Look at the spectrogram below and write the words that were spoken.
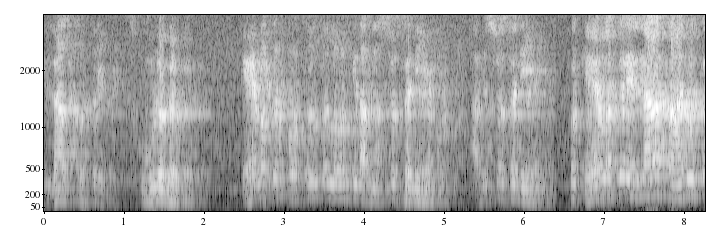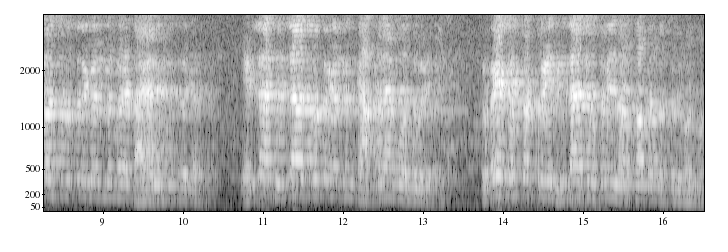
ജില്ലാസ്പത്രി സ്കൂളുകൾ. കേരളത്തിന് പുറത്തു നിന്നുള്ളവർക്ക് ഇത് അവിശ്വസനീയമാണ്. അവിശ്വസനീയം. ഇപ്പൊ കേരളത്തിലെ എല്ലാ താലൂക്ക് ആശുപത്രികളിലും വരെ ഡയാലിസിസ് വരികയാണ് എല്ലാ ജില്ലാ ആശുപത്രികളിലും കാത്തലാബ് വന്നു വരുന്നു. ഹൃദയ ശസ്ത്രക്രിയ ജില്ലാശുപത്രിയിൽ നടത്താമെന്ന സ്ഥിതി വന്നു.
